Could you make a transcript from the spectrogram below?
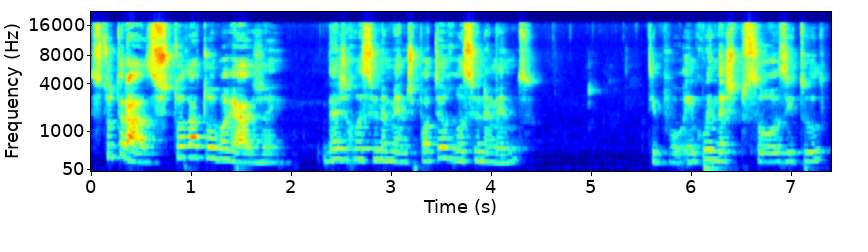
se tu trazes toda a tua bagagem dos relacionamentos para o teu relacionamento, tipo, incluindo as pessoas e tudo,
